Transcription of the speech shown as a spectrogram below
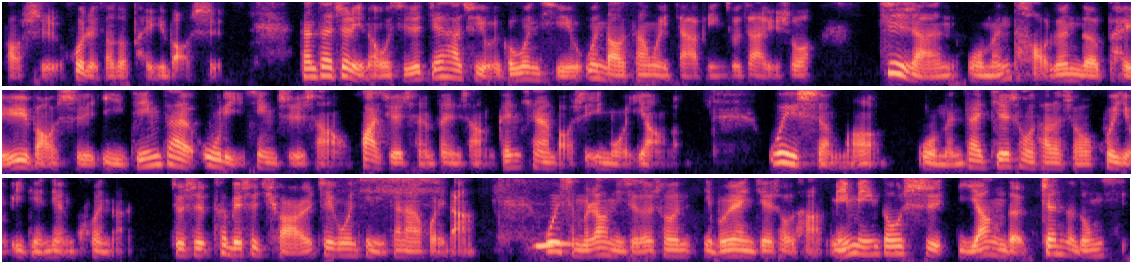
宝石或者叫做培育宝石。但在这里呢，我其实接下去有一个问题问到三位嘉宾，就在于说。既然我们讨论的培育宝石已经在物理性质上、化学成分上跟天然宝石一模一样了，为什么我们在接受它的时候会有一点点困难？就是特别是权儿这个问题，你先来回答。为什么让你觉得说你不愿意接受它？明明都是一样的真的东西。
